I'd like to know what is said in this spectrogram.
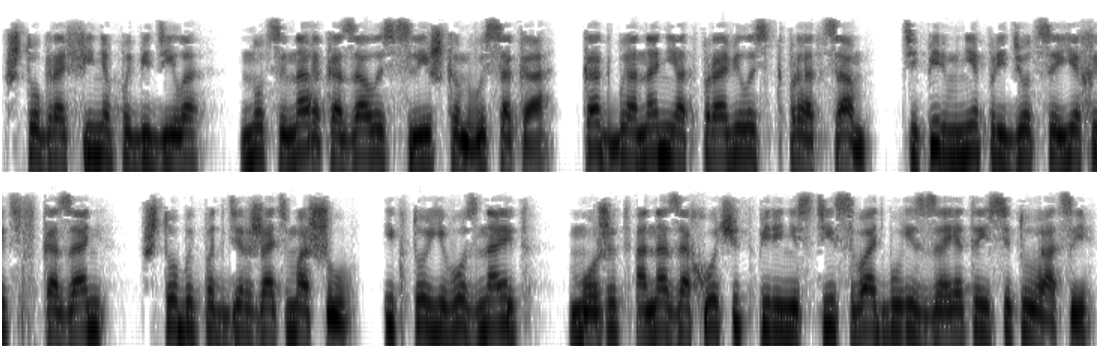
что графиня победила, но цена оказалась слишком высока. Как бы она ни отправилась к праотцам, теперь мне придется ехать в Казань, чтобы поддержать Машу. И кто его знает, может она захочет перенести свадьбу из-за этой ситуации.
